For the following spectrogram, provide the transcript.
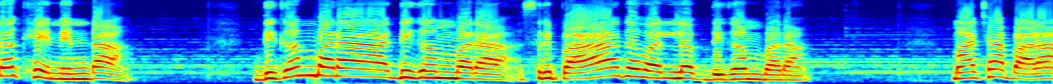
तक है निंदा। दिगंबरा दिगंबरा श्रीपाद वल्लभ दिगंबरा। माझ्या बाळा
